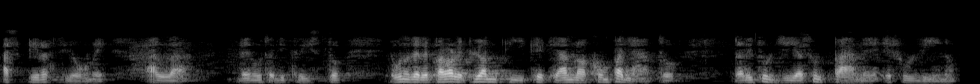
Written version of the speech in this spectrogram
aspirazione alla venuta di Cristo, è una delle parole più antiche che hanno accompagnato la liturgia sul pane e sul vino.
